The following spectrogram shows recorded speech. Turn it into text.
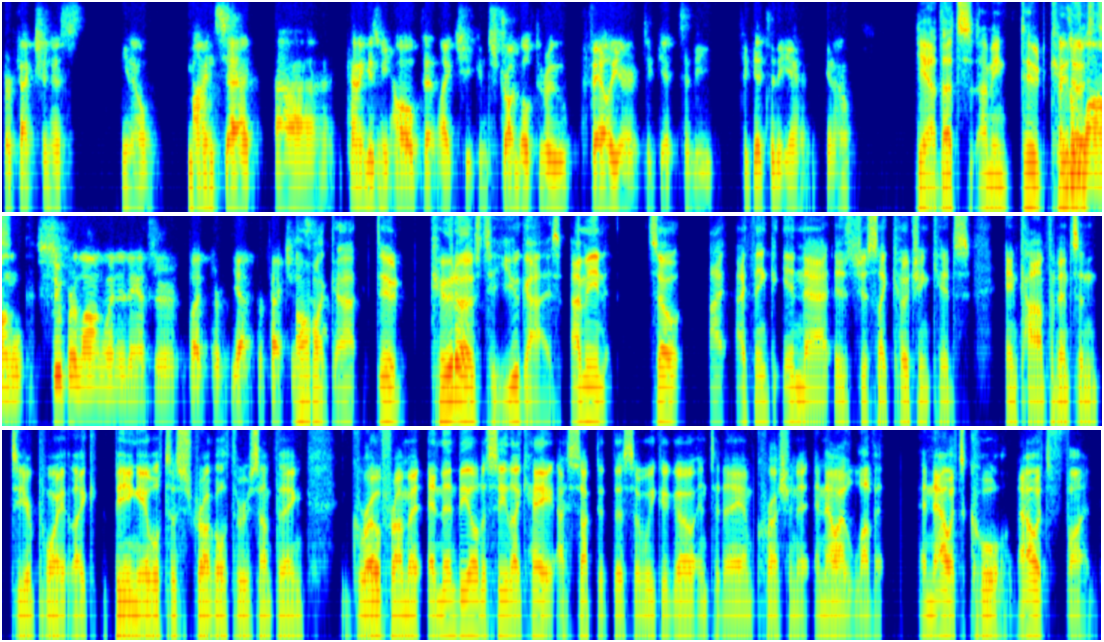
perfectionist, you know, mindset uh, kind of gives me hope that like she can struggle through failure to get to the to get to the end you know yeah that's i mean dude kudos long super long-winded answer but for, yeah perfection oh my god dude kudos to you guys. I mean so I, I think in that is just like coaching kids in confidence and to your point like being able to struggle through something grow from it and then be able to see like hey i sucked at this a week ago and today i'm crushing it and now i love it and now it's cool now it's fun.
